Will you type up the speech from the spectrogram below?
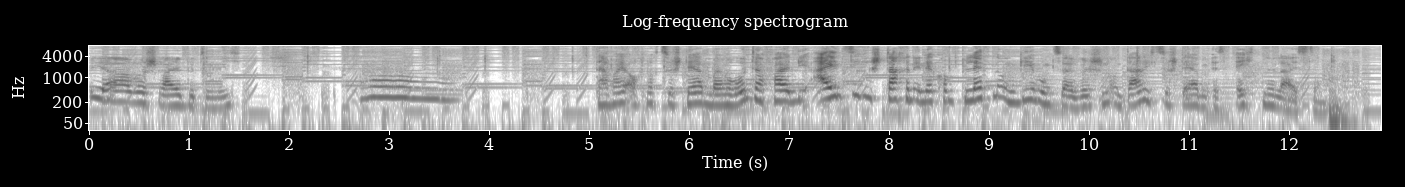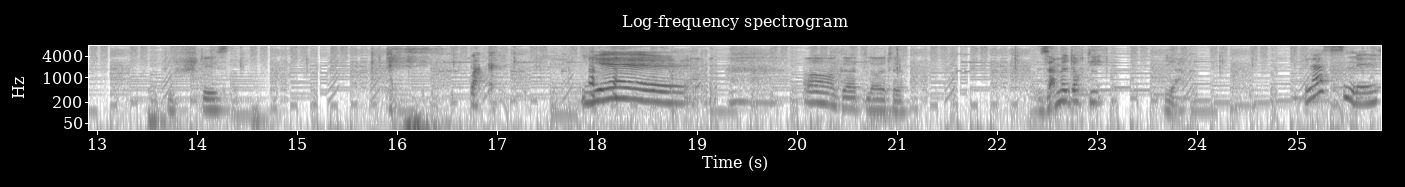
Ja, aber schrei bitte nicht. Oh. Dabei auch noch zu sterben beim Runterfallen, die einzigen Stacheln in der kompletten Umgebung zu erwischen und dadurch zu sterben, ist echt eine Leistung. Du stehst. Fuck. Yeah. Oh Gott, Leute. Sammel doch die. Ja. Lass mich.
